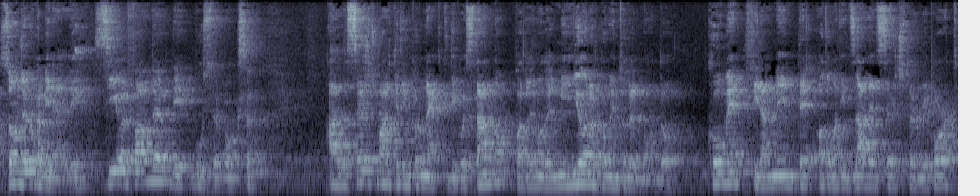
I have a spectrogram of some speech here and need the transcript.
sono Gianluca Binelli, CEO e founder di Boosterbox. Al Search Marketing Connect di quest'anno parleremo del miglior argomento del mondo, come finalmente automatizzare il Search Term Report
